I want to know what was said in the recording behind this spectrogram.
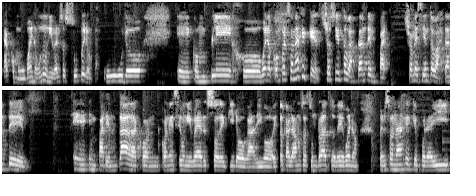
era como, bueno, un universo súper oscuro, eh, complejo, bueno, con personajes que yo siento bastante, yo me siento bastante eh, emparentada con, con ese universo de Quiroga. Digo, esto que hablábamos hace un rato de, bueno, personajes que por ahí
